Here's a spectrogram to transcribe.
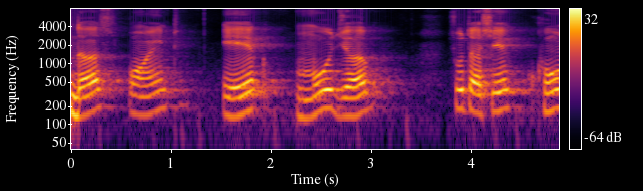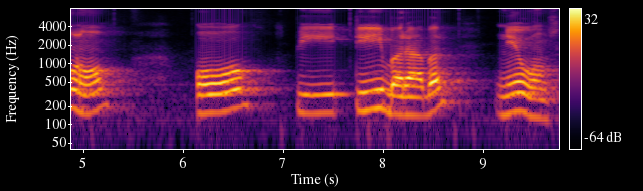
દસ પોઈન્ટ એક મુજબ શું થશે? ખૂણો ઓ પી ટી બરાબર નેવું અંશ.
